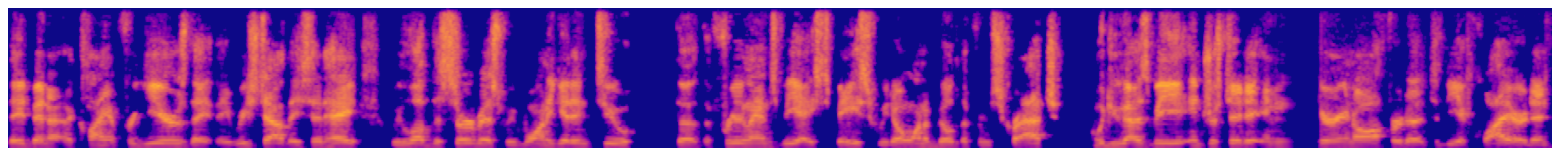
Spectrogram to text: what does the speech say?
They'd been a client for years. They, they reached out. They said, Hey, we love the service. We want to get into the, the freelance VA space. We don't want to build it from scratch. Would you guys be interested in hearing an offer to, to be acquired? And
